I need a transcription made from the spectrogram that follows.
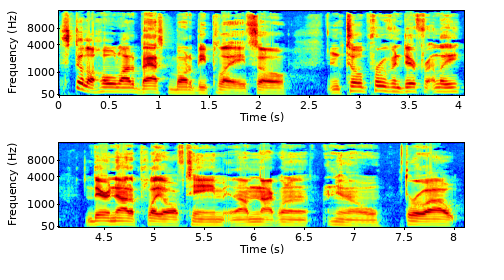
still a whole lot of basketball to be played. So until proven differently, they're not a playoff team, and I'm not to, you know, throw out.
